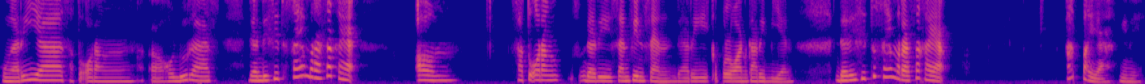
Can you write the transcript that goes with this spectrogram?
Hungaria satu orang uh, Honduras dan di situ saya merasa kayak um, satu orang dari Saint Vincent dari Kepulauan Karibian. Dari situ saya merasa kayak apa ya gini.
